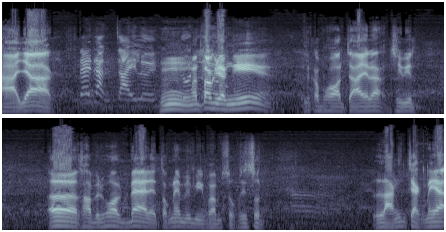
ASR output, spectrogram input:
หายากได้ดั่งใจเลยอืมรวดมันต้องเร็วอย่างนี้แล้วก็พอใจแล้วชีวิต เออเขาเป็นพ่อเป็นแม่เนี่ยตรงนี้มันมีความสุขที่สุด หลังจากเนี้ย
